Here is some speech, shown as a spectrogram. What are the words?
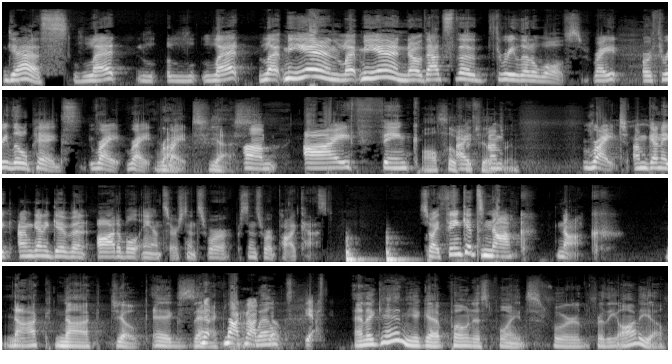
Yes. Let let let me in. Let me in. No, that's the three little wolves, right? Or three little pigs. Right, right, Right. right. Yes. Um I think also for I, I'm- children. right. I'm going to I'm going to give an audible answer since we're since we're a podcast. So I think it's knock knock. knock, knock joke. Exactly. knock knock well, jokes. Yes. And again, you get bonus points for for the audio.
